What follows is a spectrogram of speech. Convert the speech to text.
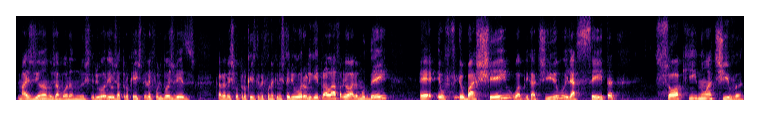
mais de anos já morando no exterior e eu já troquei de telefone duas vezes. Cada vez que eu troquei de telefone aqui no exterior, eu liguei para lá, falei, olha, eu mudei, é, eu, eu baixei o aplicativo, ele aceita, só que não ativa.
